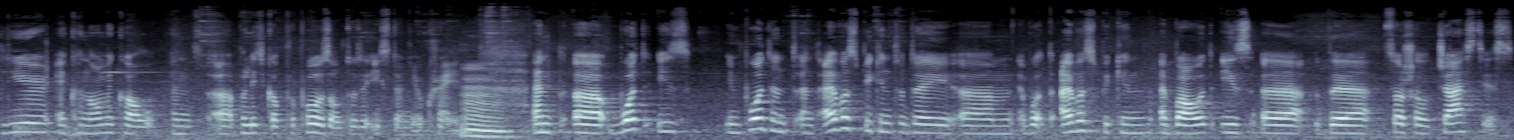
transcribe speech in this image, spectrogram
clear economical and uh, political proposal to the eastern Ukraine. Mm. And uh, what is important, and I was speaking today, um, what I was speaking about is uh, the social justice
